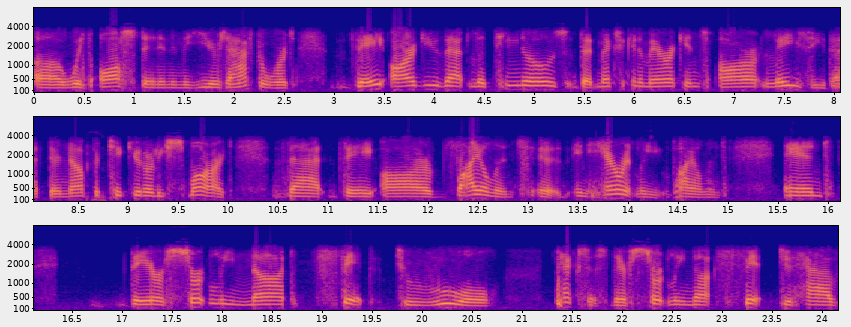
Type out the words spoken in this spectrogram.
uh, with Austin and in the years afterwards, they argue that Latinos, that Mexican Americans are lazy, that they're not particularly smart, that they are violent, uh, inherently violent, and they are certainly not fit to rule Texas. They're certainly not fit to have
